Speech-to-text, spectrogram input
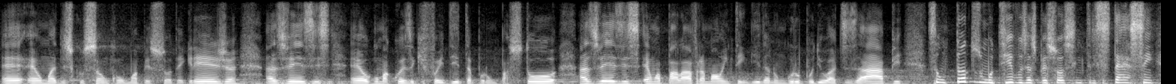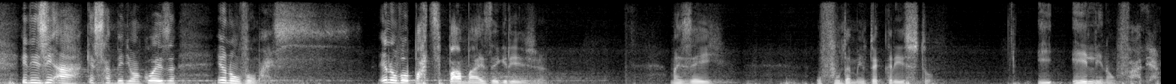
é, é, uma discussão com uma pessoa da igreja, às vezes é alguma coisa que foi dita por um pastor, às vezes é uma palavra mal entendida num grupo de WhatsApp. São tantos motivos e as pessoas se entristecem e dizem: Ah, quer saber de uma coisa? Eu não vou mais. Eu não vou participar mais da igreja. Mas ei, o fundamento é Cristo. E Ele não falha.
